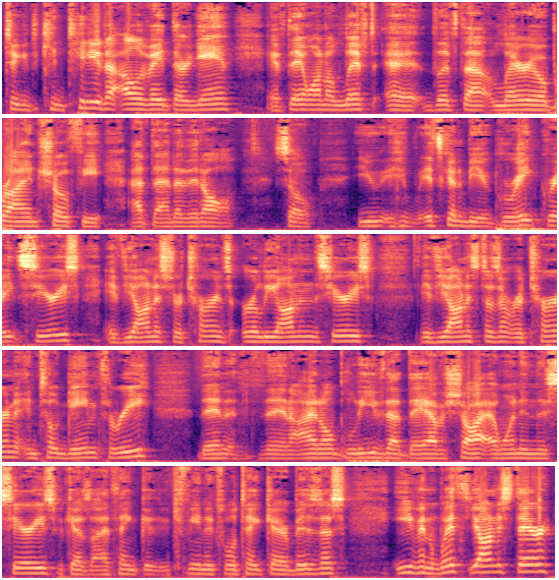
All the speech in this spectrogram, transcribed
to continue to elevate their game if they want to lift uh, lift that Larry O'Brien trophy at the end of it all. So you, it's going to be a great, great series. If Giannis returns early on in the series, if Giannis doesn't return until Game Three, then then I don't believe that they have a shot at winning this series because I think Phoenix will take care of business. Even with Giannis there,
